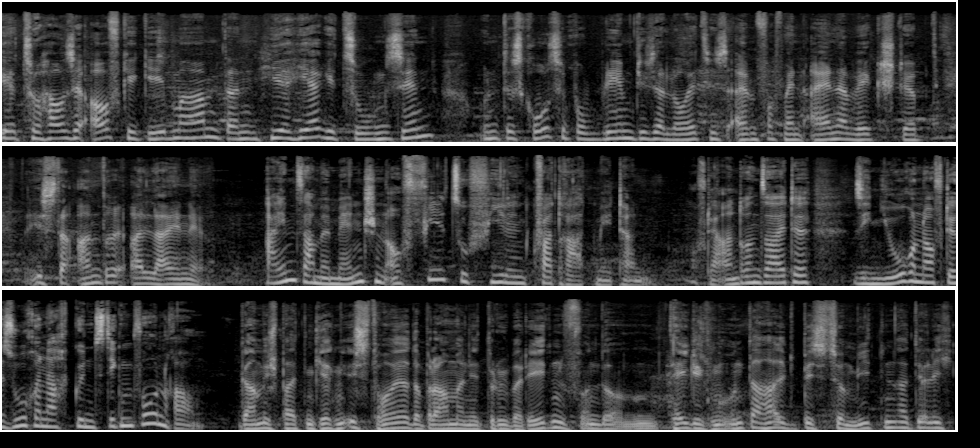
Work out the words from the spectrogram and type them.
ihr Zuhause aufgegeben haben, dann hierher gezogen sind. Und das große Problem dieser Leute ist einfach, wenn einer wegstirbt, ist der andere alleine. Einsame Menschen auf viel zu vielen Quadratmetern. Auf der anderen Seite Senioren auf der Suche nach günstigem Wohnraum. Garmisch-Partenkirchen ist teuer, da brauchen wir nicht drüber reden, von dem täglichen Unterhalt bis zur Mieten natürlich.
